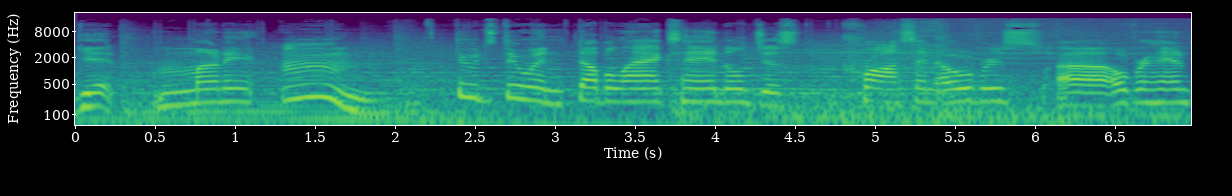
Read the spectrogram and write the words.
Get money. Mmm. Dude's doing double axe handle, just crossing overs, uh, overhand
